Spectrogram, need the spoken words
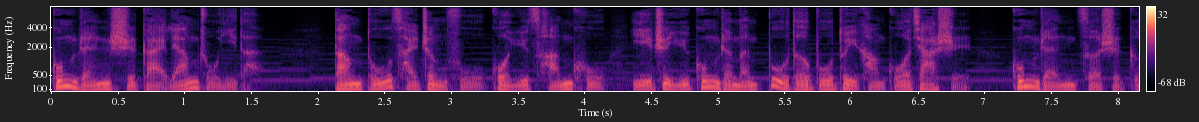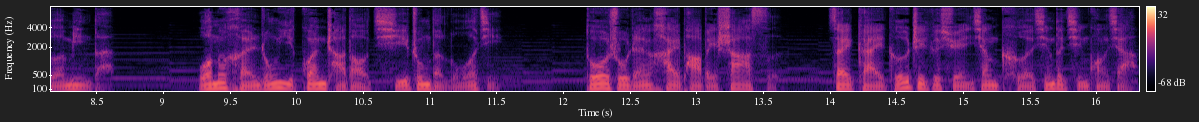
工人是改良主义的；当独裁政府过于残酷，以至于工人们不得不对抗国家时，工人则是革命的。我们很容易观察到其中的逻辑。多数人害怕被杀死。在改革这个选项可行的情况下，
